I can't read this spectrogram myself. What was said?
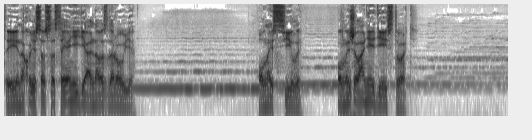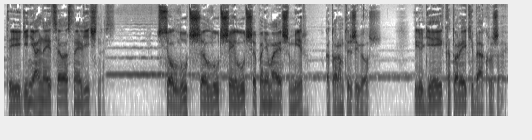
Ты находишься в состоянии идеального здоровья, полной силы, полной желания действовать. Ты гениальная и целостная личность, все лучше, лучше и лучше понимаешь мир, в котором ты живешь, и людей, которые тебя окружают.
